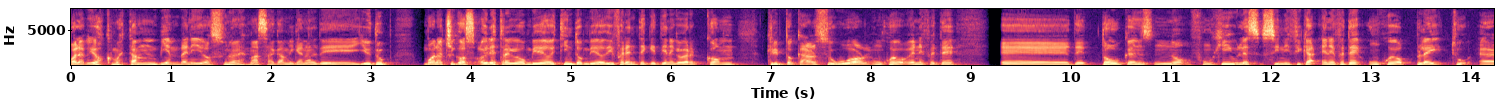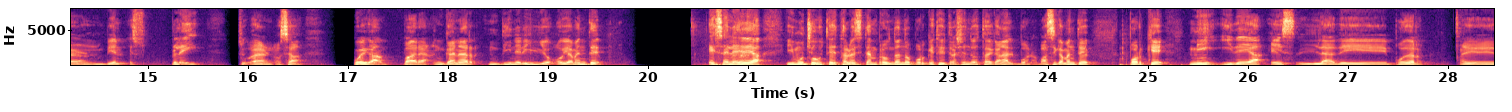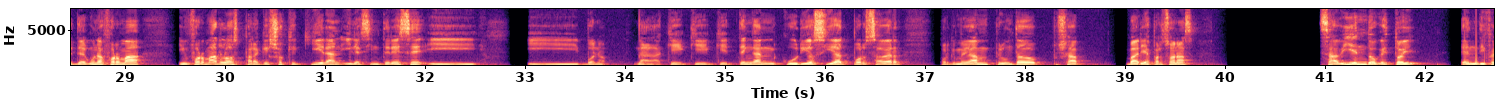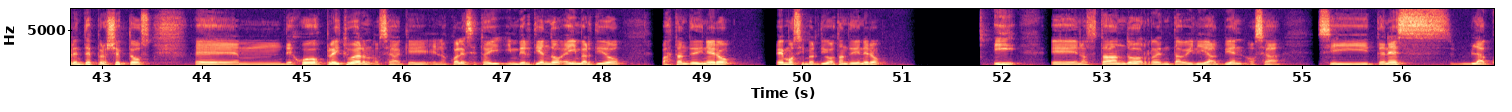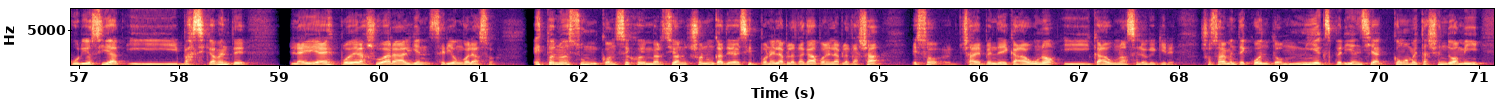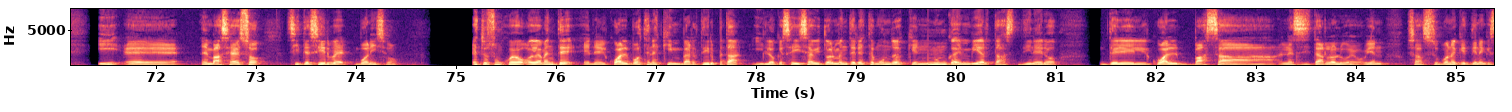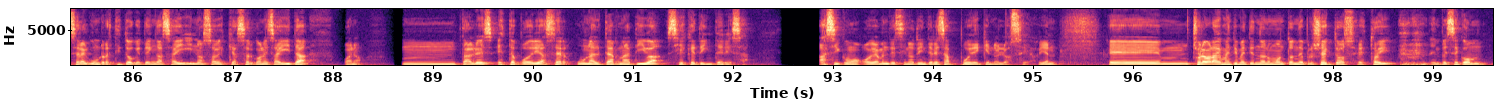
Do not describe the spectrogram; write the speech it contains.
Hola amigos, ¿cómo están? Bienvenidos una vez más acá a mi canal de YouTube. Bueno chicos, hoy les traigo un video distinto, un video diferente que tiene que ver con Crypto Cards World, un juego NFT eh, de tokens no fungibles, significa NFT, un juego Play to Earn. Bien, es Play to Earn, o sea, juega para ganar dinerillo, obviamente. Esa es la idea y muchos de ustedes tal vez están preguntando por qué estoy trayendo esto al canal. Bueno, básicamente porque mi idea es la de poder eh, de alguna forma informarlos para aquellos que quieran y les interese y, bueno, nada, que, tengan curiosidad por saber, porque me han preguntado ya varias personas, sabiendo que estoy en diferentes proyectos em, de juegos Play to Earn, o sea, que en los cuales estoy invirtiendo, he invertido bastante dinero, hemos invertido bastante dinero y eh, nos está dando rentabilidad, ¿bien? O sea, si tenés la curiosidad y básicamente la idea es poder ayudar a alguien, sería un golazo. Esto no es un consejo de inversión, yo nunca te voy a decir poner la plata acá, poner la plata allá, eso ya depende de cada uno y cada uno hace lo que quiere. Yo solamente cuento mi experiencia, cómo me está yendo a mí y eh, en base a eso, si te sirve, buenísimo. Esto es un juego obviamente en el cual vos tenés que invertir plata y lo que se dice habitualmente en este mundo es que nunca inviertas dinero del cual vas a necesitarlo luego, ¿bien? O sea, se supone que tiene que ser algún restito que tengas ahí y no sabes qué hacer con esa guita, bueno Mm, tal vez esto podría ser una alternativa si es que te interesa. Así como, obviamente, si no te interesa, puede que no lo sea, ¿bien? Em, yo la verdad que me estoy metiendo en un montón de proyectos. Estoy, empecé con,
